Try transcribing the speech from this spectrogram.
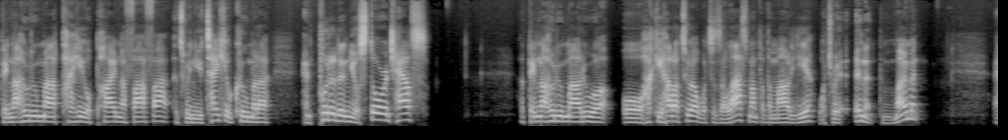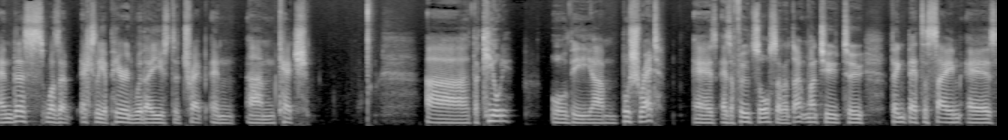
te ngahuru mā tahi o painga whāwha, it's when you take your kumara and put it in your storage house. te ngahuru mā rua o Haki Haratua, which is the last month of the Māori year, which we're in at the moment. And this was a, actually a period where they used to trap and um, catch uh, the kiori or the um, bush rat as, as a food source. And I don't want you to think that's the same as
